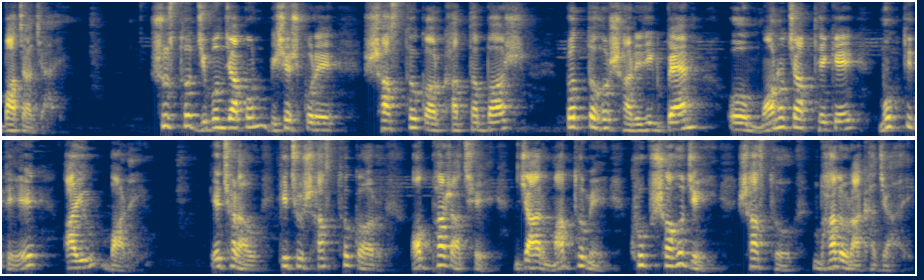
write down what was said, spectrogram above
বাঁচা যায়। সুস্থ জীবনযাপন, বিশেষ করে স্বাস্থ্যকর খাদ্যাভ্যাস, প্রত্যহ শারীরিক ব্যায়াম ও মনোচাপ থেকে মুক্তিতে আয়ু বাড়ে। এছাড়াও কিছু স্বাস্থ্যকর অভ্যাস আছে যার মাধ্যমে খুব সহজেই স্বাস্থ্য ভালো রাখা যায়।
